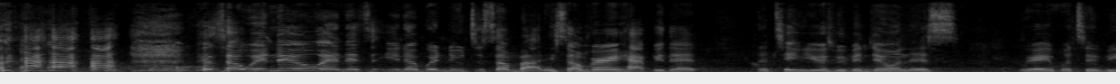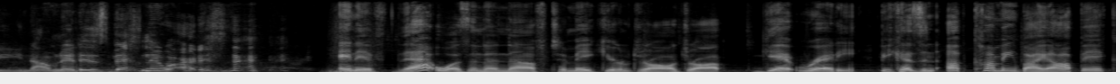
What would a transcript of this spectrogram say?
so we're new and it's, you know, we're new to somebody. So I'm very happy that the 10 years we've been doing this, we're able to be nominated as Best New Artist. And if that wasn't enough to make your jaw drop, get ready because an upcoming biopic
